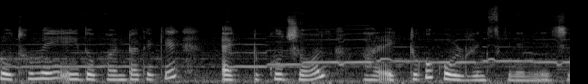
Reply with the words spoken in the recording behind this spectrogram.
প্রথমেই এই দোকানটা থেকে একটুকু জল আর একটুকু কোল্ড ড্রিঙ্কস কিনে নিয়েছি।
